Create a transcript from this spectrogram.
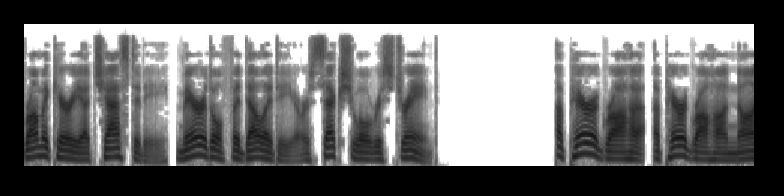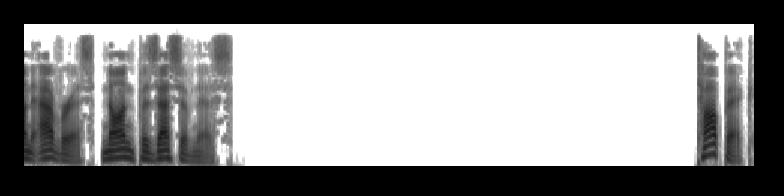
brahmacharya chastity, marital fidelity or sexual restraint. Aparigraha, aparigraha non-avarice, non-possessiveness. Topic:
